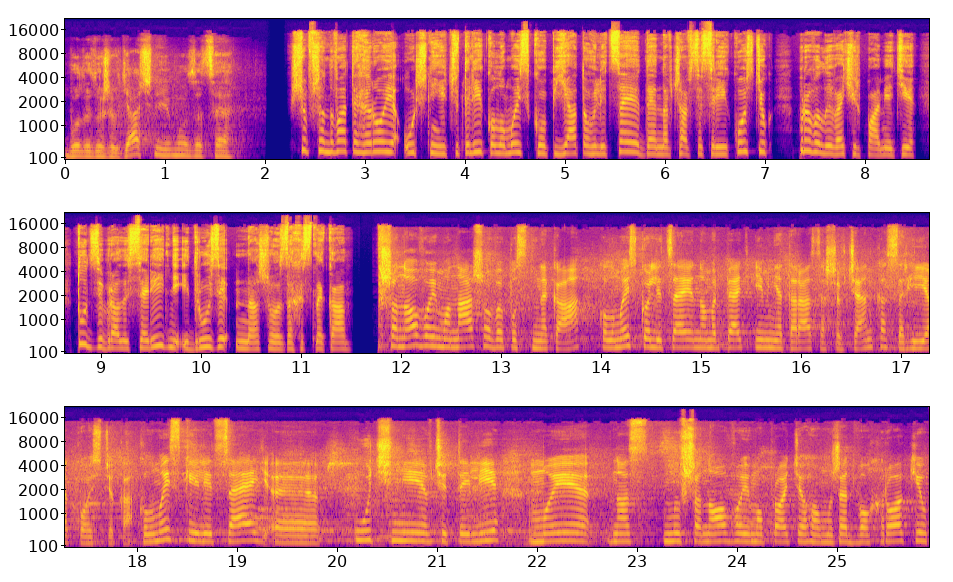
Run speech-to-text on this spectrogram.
були дуже вдячні йому за це. Щоб вшанувати героя, учні і вчителі Коломийського п'ятого ліцею, де навчався Сергій Костюк, провели вечір пам'яті. Тут зібралися рідні і друзі нашого захисника. Вшановуємо нашого випускника Коломийського ліцею номер 5 імені Тараса Шевченка Сергія Костюка. Коломийський ліцей, е, учні, вчителі. Ми нас ми вшановуємо протягом уже двох років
